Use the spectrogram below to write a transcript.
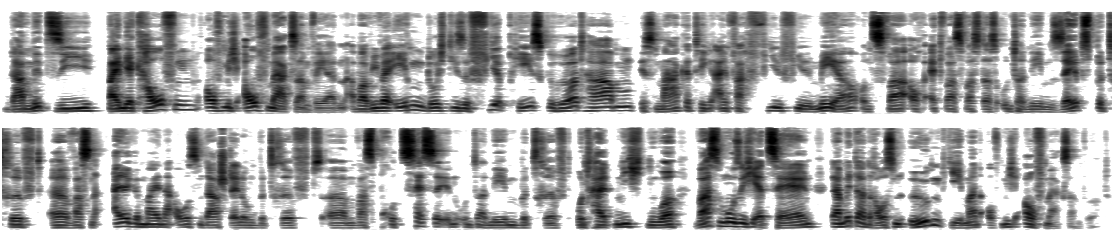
damit sie bei mir kaufen, auf mich aufmerksam werden. Aber wie wir eben durch diese vier Ps gehört haben, ist Marketing einfach viel, viel mehr. Und zwar auch etwas, was das Unternehmen selbst betrifft, äh, was eine allgemeine Außendarstellung betrifft, äh, was Prozesse in Unternehmen betrifft und halt nicht nur, was muss ich erzählen, damit da draußen irgendjemand auf mich aufmerksam wird.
